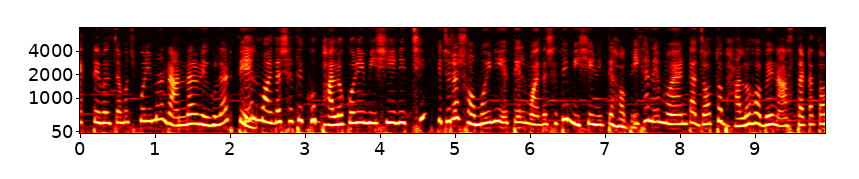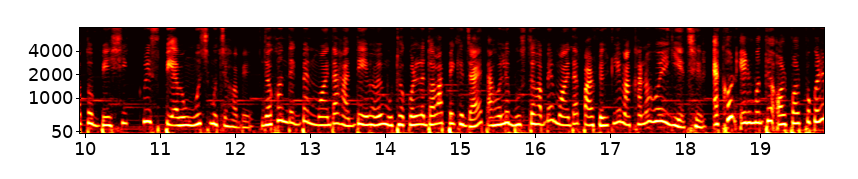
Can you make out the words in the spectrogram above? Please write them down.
এক টেবিল চামচ পরিমাণ রান্নার রেগুলার তেল। ময়দার সাথে খুব ভালো করে মিশিয়ে নিচ্ছি। কিছুটা সময় নিয়ে তেল ময়দার সাথে মিশিয়ে নিতে হবে। এখানে ময়ানটা যত ভালো হবে, নাস্তাটা তত বেশি ক্রিস্পি এবং মুচমুচে হবে। যখন দেখবেন ময়দা হাত দিয়ে এভাবে মুঠো করলে দলা পেকে যায়, তাহলে বুঝতে হবে ময়দা পারফেক্টলি মাখানো হয়ে গিয়েছে। এখন এর মধ্যে অল্প অল্প করে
